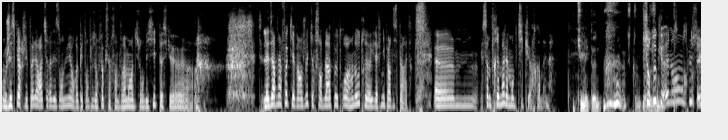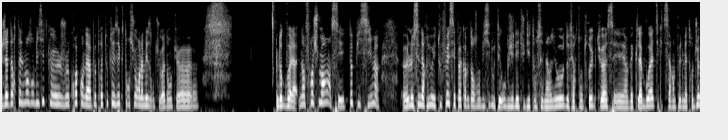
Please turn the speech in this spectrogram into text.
Donc j'espère que j'ai pas leur attirer des ennuis en répétant plusieurs fois que ça ressemble vraiment à du zombicide parce que euh, la dernière fois qu'il y avait un jeu qui ressemblait un peu trop à un autre, euh, il a fini par disparaître. Euh, ça me ferait mal à mon petit cœur quand même. Tu m'étonnes. Surtout que non, en plus j'adore tellement Zombicide que je crois qu'on a à peu près toutes les extensions à la maison, tu vois. Donc donc voilà, non franchement c'est topissime. Euh, le scénario est tout fait, c'est pas comme dans Zombicide où t'es obligé d'étudier ton scénario, de faire ton truc, tu vois, c'est avec la boîte qui te sert un peu de maître de jeu.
